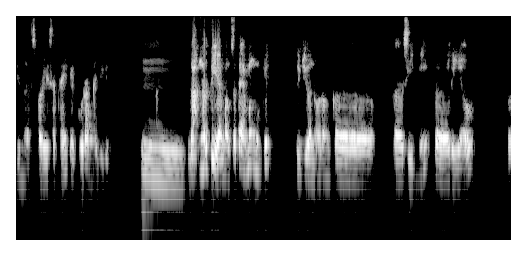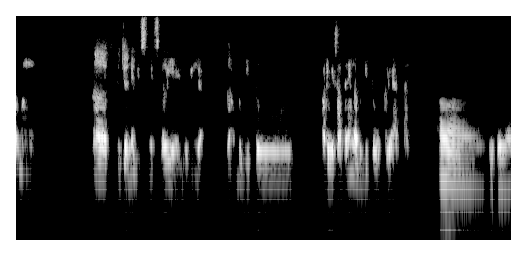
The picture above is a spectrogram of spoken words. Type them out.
dinas pariwisatanya kayak kurang aja gitu. hmm Nggak ngerti ya maksudnya emang mungkin tujuan orang ke ke sini ke Riau itu emang eh, tujuannya bisnis kali ya jadi nggak nggak begitu pariwisatanya nggak begitu kelihatan. oh gitu ya.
